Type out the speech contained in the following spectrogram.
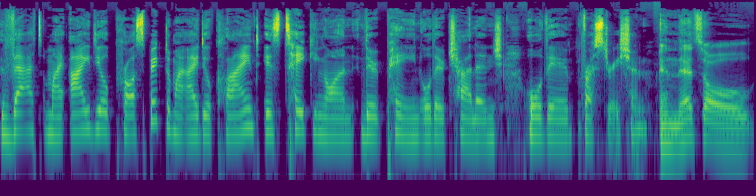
that my ideal prospect or my ideal client is taking on their pain or their challenge or their frustration. And that's all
